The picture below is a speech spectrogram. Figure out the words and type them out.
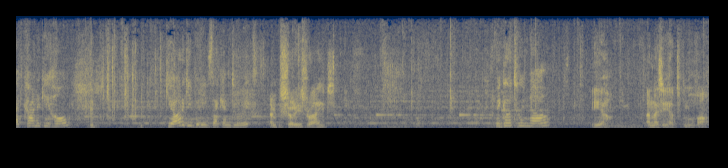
at Carnegie Hall. Georgi believes I can do it. I'm sure he's right. We go to him now? Yeah, unless he had to move on.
